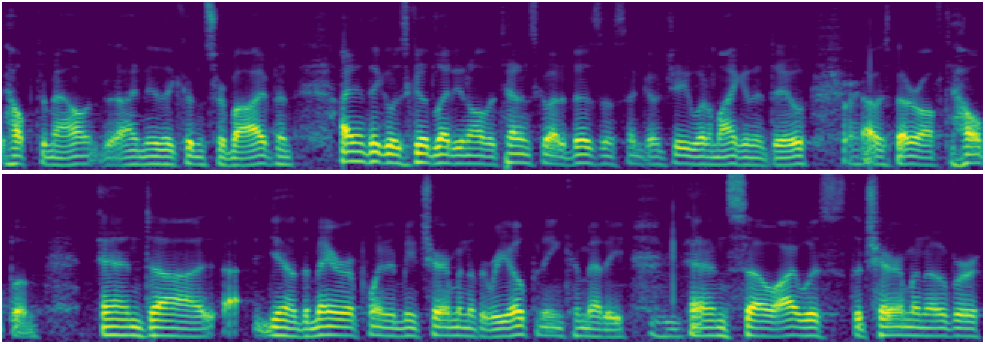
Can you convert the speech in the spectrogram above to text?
helped them out. I knew they couldn't survive, and I didn't think it was good letting all the tenants go out of business and go, "Gee, what am I going to do?" Sure. I was better off to help them. And uh, you know, the mayor appointed me chairman of the reopening committee, and so I was the chairman over,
